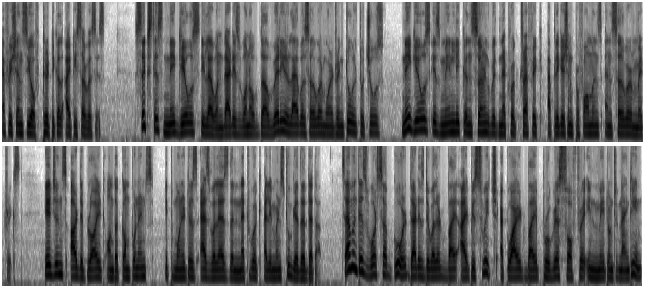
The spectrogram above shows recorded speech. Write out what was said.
efficiency of critical IT services. Sixth is Nagios 11. That is one of the very reliable server monitoring tool to choose. Nagios is mainly concerned with network traffic, application performance, and server metrics. Agents are deployed on the components it monitors as well as the network elements to gather data. Seventh is WhatsUp Gold that is developed by IP Switch acquired by Progress Software in May 2019.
